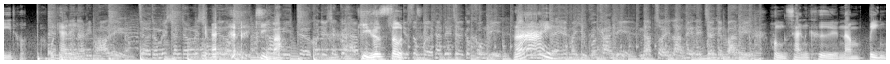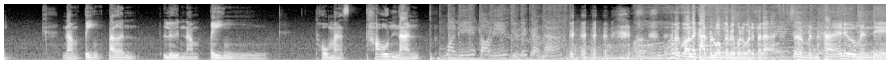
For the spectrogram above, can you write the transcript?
ดีๆเถอะพูดแค่นี้ไม่พอดีเธอทำให้ฉันทำให้ฉันไม่หลงดีขิงปะมีเธอคนเดียวฉันก็แฮปปี้ ขี่คือสุดเสมอถ้าได้เจอก็คงดีไอ้ให้มาอยู่ข้างๆดีนับถอยหลังให้ได้เจอกันบ้างดีของฉันคือน้ำปิงน้ำปิงเติ้ลหรือน้ำปิงโทมัส เท่านั้นวันนี้ตอนนี้อยู่ด้วยกันนะทำไมกูเอารายการมารวมกันไปหมดเลยวะเนี่ยตอนนั้นจะเหมือนให้ดูมันดี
